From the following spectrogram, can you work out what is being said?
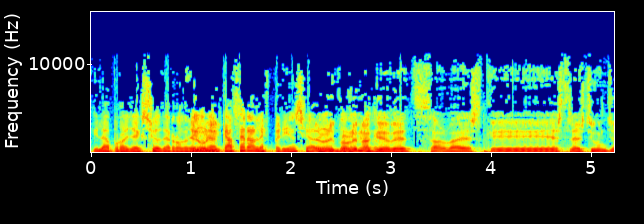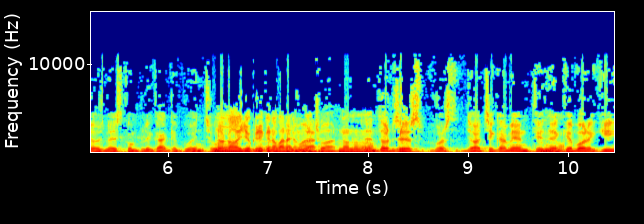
i la projecció de Rodrigo El i Alcácer a l'experiència de, l'únic de problema que jo veig, Salva, és que els tres junts veig complicat que puguen jugar. No, no, jo crec que no van a No jugar. No, no, no. Entonces, pues, lògicament, tindrem No. que veure qui,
